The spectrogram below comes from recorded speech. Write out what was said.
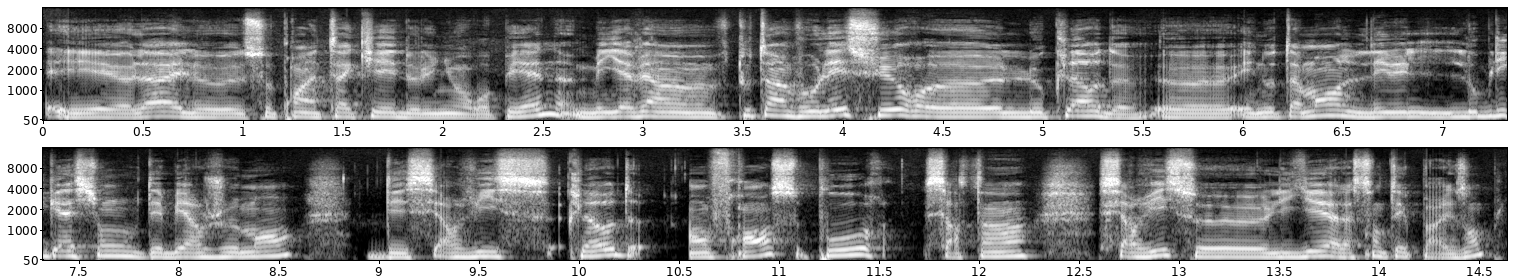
Et euh, là, elle euh, se prend un taquet de l'Union européenne, mais il y avait un, tout un volet sur le cloud et notamment l'obligation d'hébergement des services cloud en France pour certains services euh, liés à la santé, par exemple.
